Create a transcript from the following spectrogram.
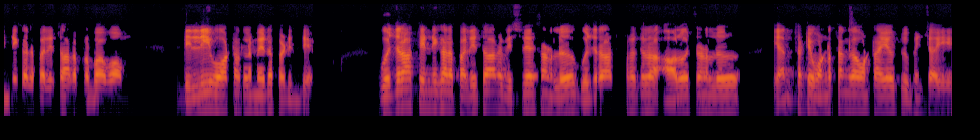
ఎన్నికల ఫలితాల ప్రభావం ఢిల్లీ ఓటర్ల మీద పడింది. గుజరాత్ ఎన్నికల ఫలితాల విశ్లేషణలు గుజరాత్ ప్రజల ఆలోచనలు ఎంతటి ఉన్నతంగా ఉంటాయో చూపించాయి.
